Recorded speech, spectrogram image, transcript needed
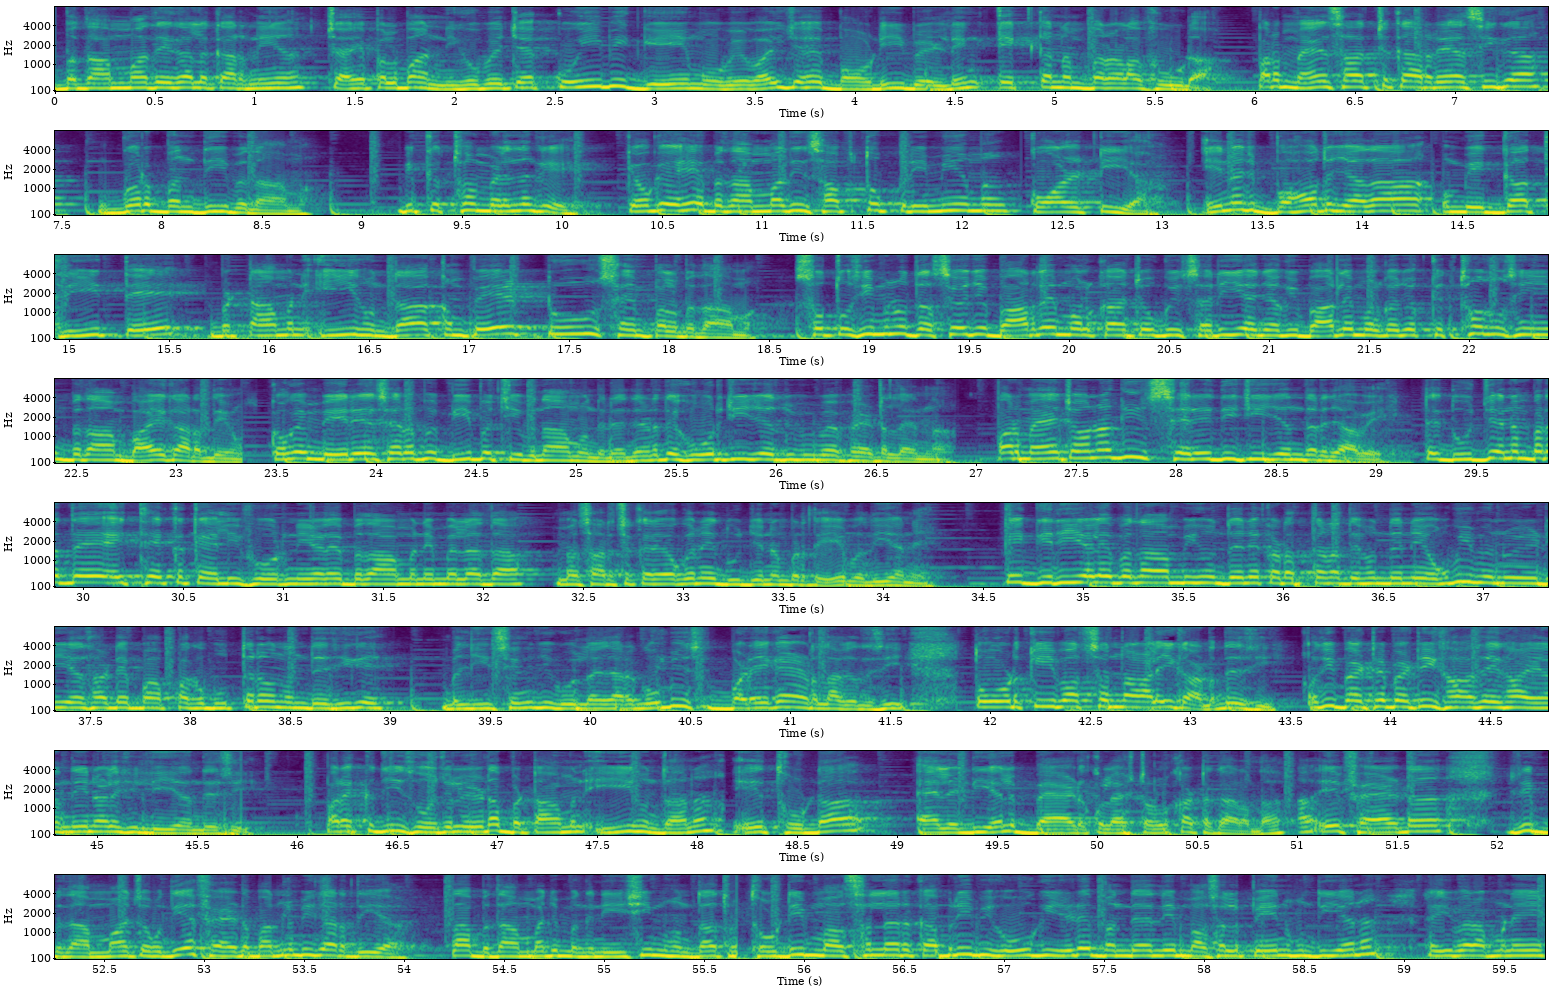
ਬਦਾਮਾਂ ਤੇ ਗੱਲ ਕਰਨੀ ਆ, ਚਾਹੇ ਭਲਵਾਨੀ ਹੋਵੇ, ਚਾਹੇ ਕੋਈ ਵੀ ਗੇਮ ਹੋਵੇ ਬਾਈ, ਚਾਹੇ ਬਾਡੀ ਬਿਲਡਿੰਗ ਇੱਕ ਨੰਬਰ ਵਾਲਾ ਫੂਡ ਆ। ਪਰ ਮੈਂ ਸੱਚ ਕਰ ਰਿਹਾ ਸੀਗਾ, ਗੁਰਬੰਦੀ ਬਦਾਮ। ਵੀ ਕਿੱਥੋਂ ਮਿਲਣਗੇ? ਕਿਉਂਕਿ ਇਹ ਬਦਾਮਾਂ ਦੀ ਸਭ ਤੋਂ ਪ੍ਰੀਮੀਅਮ ਕੁਆਲਿਟੀ ਆ। ਇਹਨਾਂ 'ਚ ਬਹੁਤ ਜ਼ਿਆਦਾ ਓਮੇਗਾ 3 ਤੇ ਵਿਟਾਮਿਨ ਈ e ਹੁੰਦਾ ਕੰਪੇਅਰ ਟੂ ਸਿੰਪਲ ਬਦਾਮ। ਸੋ ਤੁਸੀਂ ਮੈਨੂੰ ਦੱਸਿਓ ਜੇ ਬਾਹਰਲੇ ਮੁਲਕਾਂ 'ਚੋਂ ਕੋਈ ਸਰੀ ਆ ਜਾਂ ਕੋਈ ਬਾਹਰਲੇ ਮੁਲਕਾਂ 'ਚੋਂ ਕਿੱਥੋਂ ਤੁਸੀਂ ਬਦਾਮ ਬਾਏ ਕਰਦੇ ਹੋ? ਕਿਉਂਕਿ ਮੇਰੇ ਸਿਰਫ 20 25 ਬਦਾਮ ਹੁੰਦੇ ਨੇ, ਦਿਨ ਦੇ ਹੋਰ ਚੀਜ਼ਾਂ ਤੋਂ ਵੀ ਮੈਂ ਫੈਟ ਲੈਣਾ ਪਰ ਮੈਂ ਚਾਹੁੰਦਾ ਕਿ ਸਿਰੇ ਦੀ ਚੀਜ਼ ਅੰਦਰ ਜਾਵੇ। ਤੇ ਦੂਜੇ ਨੰਬਰ ਤੇ ਇੱਥੇ ਇੱਕ ਕੈਲੀਫੋਰਨੀਆ ਵਾਲੇ ਬਦਾਮ ਨੇ ਮਿਲਦਾ। ਮੈਂ ਸਰਚ ਕਰਿਆ, ਉਹ ਕਹਿੰਦੇ ਦੂਜੇ ਨੰਬਰ ਤੇ ਇਹ ਵਧੀਆ ਨੇ। ਕਿ ਗਿਰੀ ਵਾਲੇ ਬਦਾਮ ਵੀ ਹੁੰਦੇ ਨੇ, ਕੜੱਤਣ ਦੇ ਹੁੰਦੇ ਨੇ, ਉਹ ਵੀ ਮੈਨੂੰ ਇੰਡੀਆ ਸਾਡੇ ਪਾਪਾ ਕਬੂਤਰ ਉਹ ਦਿੰਦੇ ਸੀਗੇ। ਬਲਜੀਤ ਸਿੰਘ ਜੀ ਗੋਲਾ ਯਾਰ ਉਹ ਵੀ ਬੜੇ ਘੈਂਟ ਲੱਗਦੇ ਸੀ। ਤੋੜ ਕੇ ਬਸ ਨਾਲ ਹੀ ਕੱਢਦੇ ਸੀ। ਅਸੀਂ ਬੈਠੇ ਬੈਠੀ ਖਾਸੇ ਖਾ ਜਾਂਦੇ, ਨਾਲੇ ਛਿੱਲੀ ਜਾਂਦੇ ਸੀ। ਪਰ ਇੱਕ ਚੀਜ਼ ਸੋਚ ਲਓ, ਜਿਹੜਾ ਵਿਟਾਮਿਨ ਈ ਹੁੰਦਾ ਨਾ, ਇਹ ਤੁਹਾਡਾ ਐਲਡੀਐਲ ਬੈਡ ਕੋਲੇਸਟ੍ਰੋਲ ਘੱਟ ਕਰਦਾ। ਇਹ ਫੈਟ ਜਿਹੜੀ ਬਦਾਮਾਂ ਚ ਆਉਂਦੀ ਹੈ ਫੈਟ ਬਰਨ ਵੀ ਕਰਦੀ ਆ। ਤਾਂ ਬਦਾਮਾਂ ਚ ਮੈਗਨੀਸ਼ੀਅਮ ਹੁੰਦਾ ਤੁਹਾਡੀ ਮਸਲ ਰਿਕਵਰੀ ਵੀ ਹੋਊਗੀ। ਜਿਹੜੇ ਬੰਦਿਆਂ ਦੀ ਮਸਲ ਪੇਨ ਹੁੰਦੀ ਆ ਨਾ, ਕਈ ਵਾਰ ਆਪਣੇ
